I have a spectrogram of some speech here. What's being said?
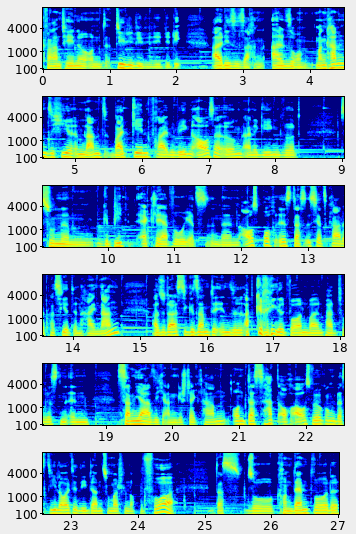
Quarantäne und die, die, die, die, die, die. All diese Sachen. Also, man kann sich hier im Land weitgehend frei bewegen, außer irgendeine Gegend wird zu einem Gebiet erklärt, wo jetzt ein Ausbruch ist. Das ist jetzt gerade passiert in Hainan. Also da ist die gesamte Insel abgeriegelt worden, weil ein paar Touristen in Sanya sich angesteckt haben. Und das hat auch Auswirkungen, dass die Leute, die dann zum Beispiel noch bevor das so condemned wurde,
